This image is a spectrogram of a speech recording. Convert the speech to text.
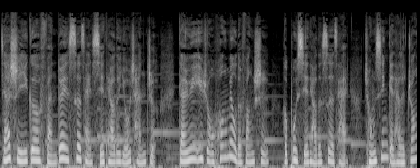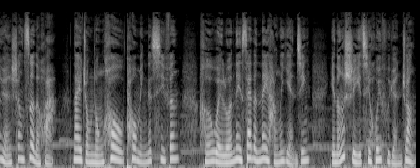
假使一个反对色彩协调的有产者，敢于以一种荒谬的方式和不协调的色彩重新给他的庄园上色的话，那一种浓厚透明的气氛和韦罗内塞的内行的眼睛，也能使一切恢复原状，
